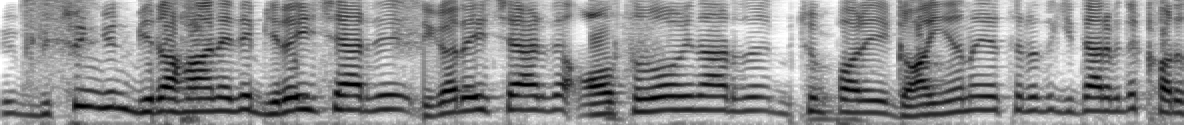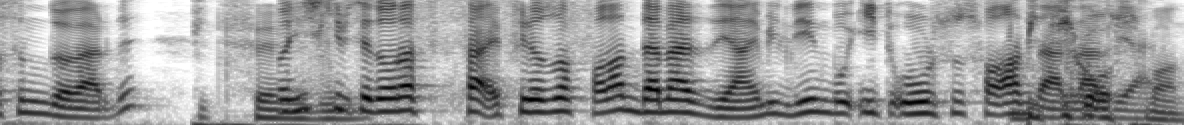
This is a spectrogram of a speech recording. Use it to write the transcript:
Bütün gün birahanede bira içerdi, sigara içerdi, altılı oynardı. Bütün parayı ganyana yatırırdı. Gider bir de karısını döverdi. Hiç Hiç sevmediğim kimse de ona filozof falan demezdi yani. Bildiğin bu it uğursuz falan Bitik derlerdi yani. Osman.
